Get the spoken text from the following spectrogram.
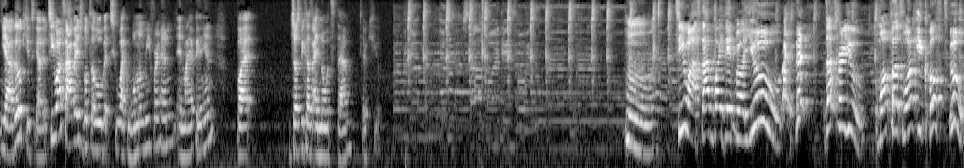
yeah, they look cute together. Tiwa Savage looks a little bit too, like, womanly for him, in my opinion. But just because I know it's them, they're cute. Hmm. Tiwa, Starboy for you. That's for you. One plus one equals two.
